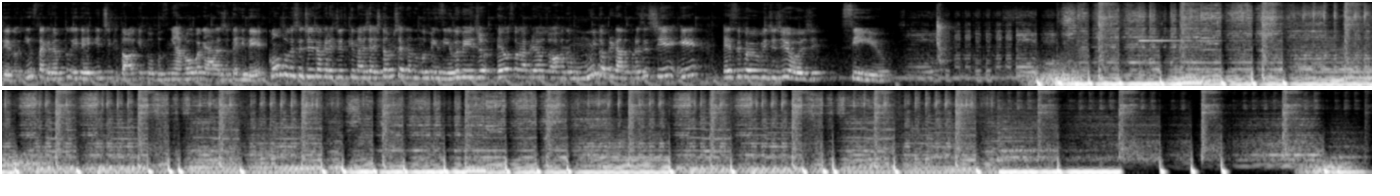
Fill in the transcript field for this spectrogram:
no Instagram, Twitter e TikTok, todos em arroba Com tudo isso dito, eu acredito que nós já estamos chegando no finzinho do vídeo. Eu sou Gabriel Jordan, muito obrigado por assistir e esse foi o vídeo de hoje. See you!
